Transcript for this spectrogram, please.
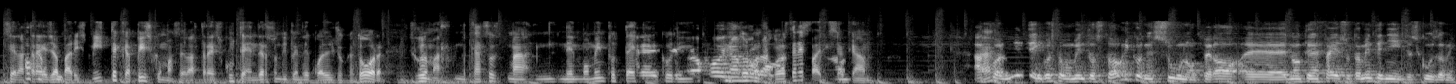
se la 3 è già Barry Smith capisco ma se la 3 è Scoot Henderson dipende qual è il giocatore. Scusa, ma, cazzo, ma nel momento tecnico eh, di, di Toronto cosa te ne fai di Siakam? Eh? Attualmente in questo momento storico nessuno, però eh, non te ne fai assolutamente niente, scusami.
